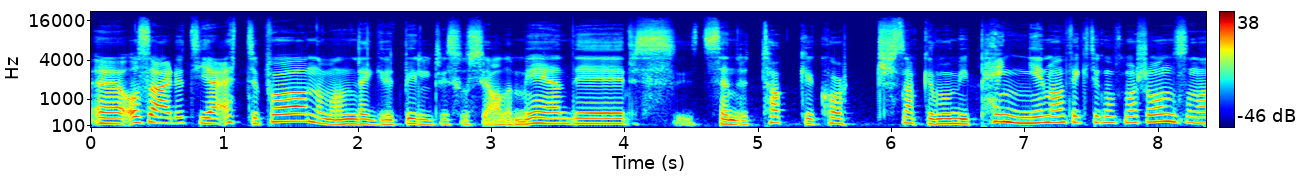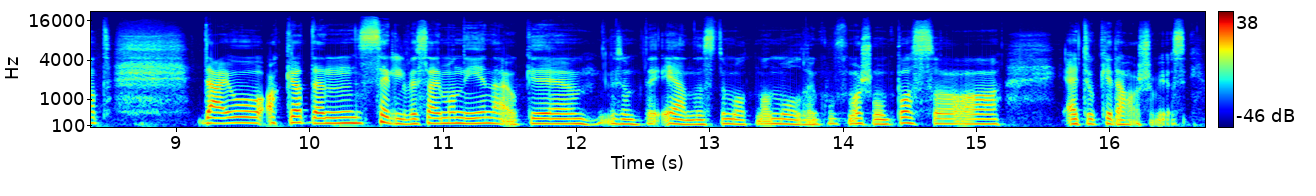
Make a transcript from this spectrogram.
eh, og så er det jo tida etterpå, når man legger ut bilder i sosiale medier, sender ut takkekort snakker om hvor mye penger man fikk til konfirmasjon. sånn at det er jo akkurat den selve seremonien er jo ikke liksom, det eneste måten man måler en konfirmasjon på, så jeg tror ikke det har så mye å si.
